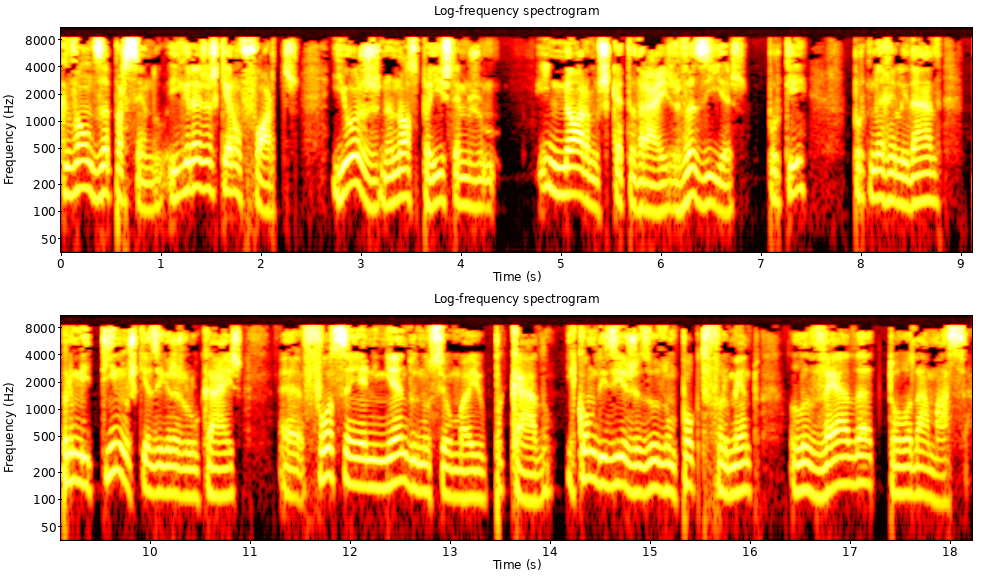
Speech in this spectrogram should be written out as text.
que vão desaparecendo. Igrejas que eram fortes. E hoje, no nosso país, temos enormes catedrais vazias. Porquê? Porque na realidade permitimos que as igrejas locais uh, fossem aninhando no seu meio pecado e, como dizia Jesus, um pouco de fermento leveda toda a massa.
